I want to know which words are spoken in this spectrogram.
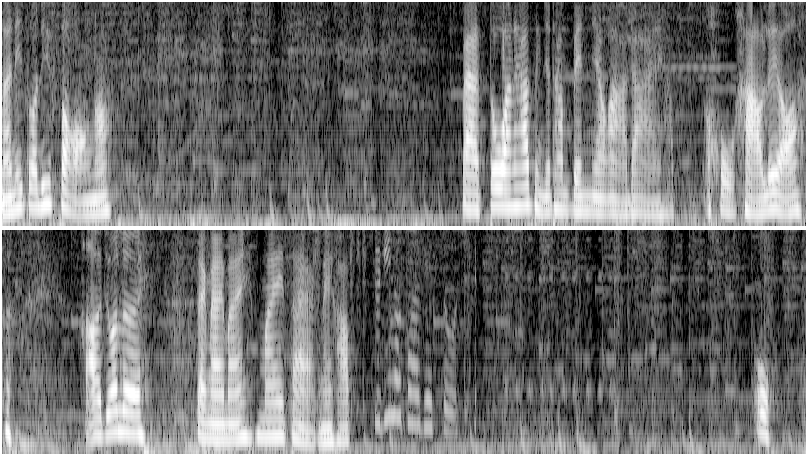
นะนี่ตัวที่2เนาะแปดตัวนะครับถึงจะทำเป็น LR ได้นะครับ โอ้โห ขาวเลยเหรอ ขาวจวดเลย แตกไหนไหม ไม่แตกนะครับ โอ้โห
